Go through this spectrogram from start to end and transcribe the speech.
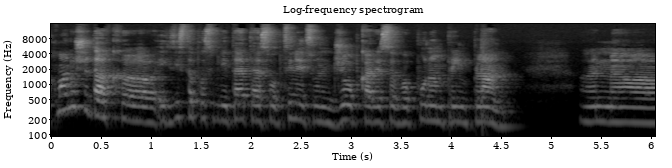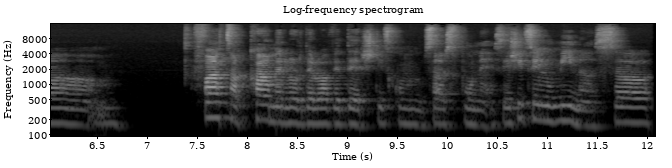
Acum nu știu dacă există posibilitatea să obțineți un job care să vă pună în prim plan, în uh, fața camerelor de la vederi, știți cum s-ar spune, să ieșiți în lumină, să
